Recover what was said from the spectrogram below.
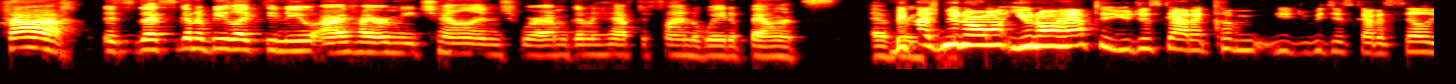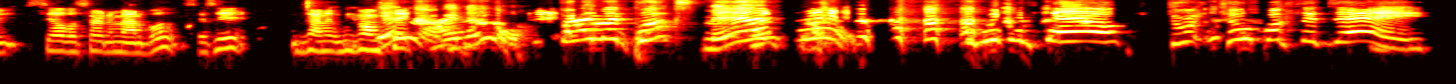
ha, it's that's gonna be like the new I hire me challenge where I'm gonna have to find a way to balance everything. Because you don't you don't have to. You just gotta come you, we just gotta sell sell a certain amount of books. That's it. We're gonna we're gonna yeah, I know. Buy my books, man. we can sell th- two books a day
